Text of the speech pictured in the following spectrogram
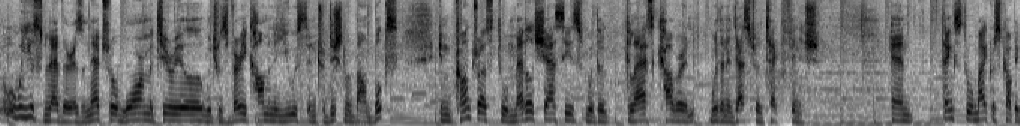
We use leather as a natural warm material, which was very commonly used in traditional bound books, in contrast to a metal chassis with a glass cover with an industrial tech finish. And thanks to a microscopic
